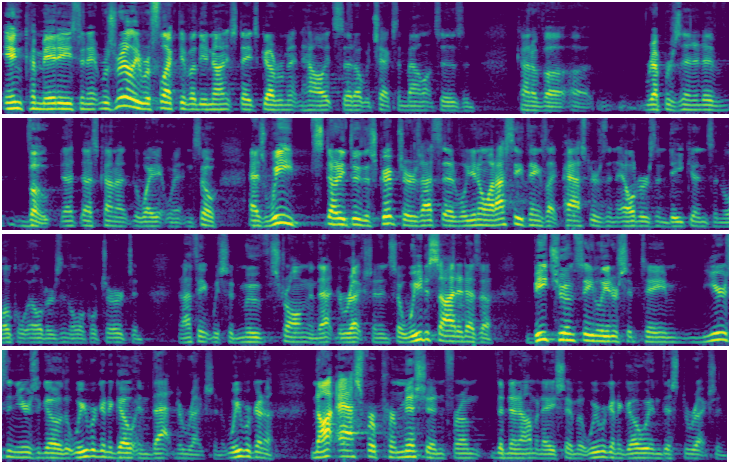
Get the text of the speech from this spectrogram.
in committees, and it was really reflective of the United States government and how it's set up with checks and balances and kind of uh, uh, representative vote. That, that's kind of the way it went. And so, as we studied through the scriptures, I said, well, you know what? I see things like pastors and elders and deacons and local elders in the local church, and, and I think we should move strong in that direction. And so, we decided as a Beach UMC leadership team years and years ago that we were going to go in that direction. We were going to not ask for permission from the denomination, but we were going to go in this direction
